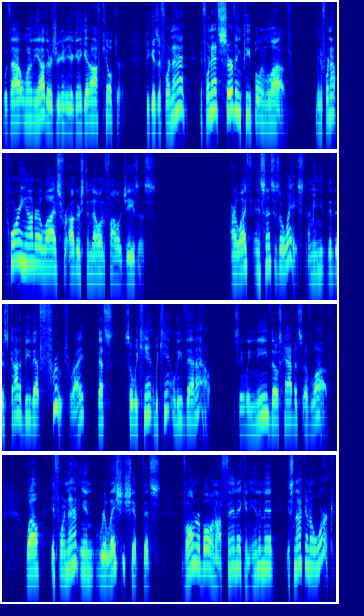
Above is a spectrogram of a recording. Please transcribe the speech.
without one of the others, you're going you're to get off kilter. Because if we're, not, if we're not serving people in love, I mean, if we're not pouring out our lives for others to know and follow Jesus, our life, in a sense, is a waste. I mean, there's got to be that fruit, right? That's, so we can't, we can't leave that out. See, we need those habits of love. Well, if we're not in relationship that's vulnerable and authentic and intimate, it's not going to work.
